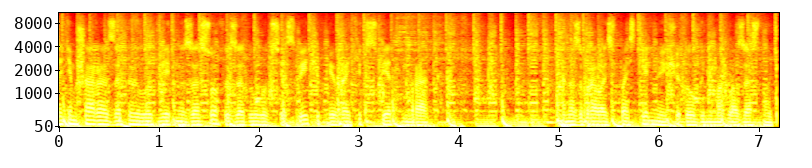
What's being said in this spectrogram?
Затем Шара закрыла дверь на засов и задула все свечи, превратив свет в мрак. Она забралась в постель, но еще долго не могла заснуть.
